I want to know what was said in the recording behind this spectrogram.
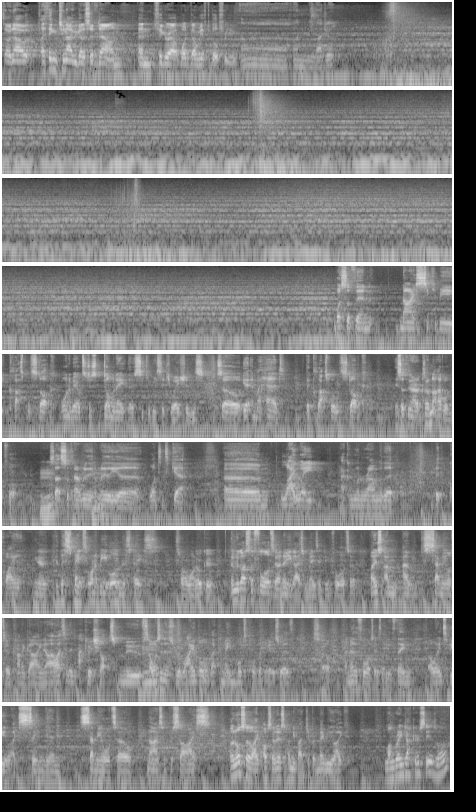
So now I think tonight we got to sit down and figure out what gun we have to build for you. Uh, honey. What's something nice CQB collapsible stock? I want to be able to just dominate those CQB situations. So yeah, in my head, the collapsible stock is something I because I've not had one before. So that's something I really, I'm really uh, wanting to get. Um, lightweight, I can run around with it. Bit quiet, you know. In this space, I want to be all in this space. What I want. Okay. In regards to the full auto, I know you guys are amazing doing full auto, but I just I'm I'm a semi-auto kind of guy. You know, I like to do accurate shots, move. So I mm. wasn't as reliable that I can make multiple videos with. So I know the full auto is like your thing, but I want it to be like singing, semi-auto, nice and precise, and also like obviously I know it's a honey badger, but maybe like long range accuracy as well.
